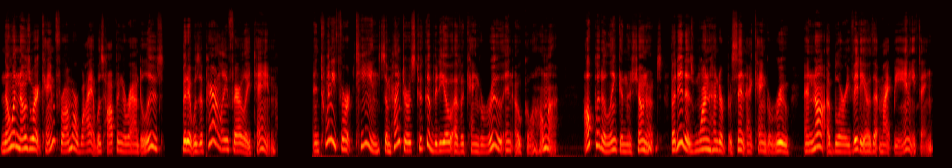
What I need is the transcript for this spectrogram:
No one knows where it came from or why it was hopping around loose, but it was apparently fairly tame. In 2013, some hunters took a video of a kangaroo in Oklahoma. I'll put a link in the show notes, but it is 100% a kangaroo and not a blurry video that might be anything.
